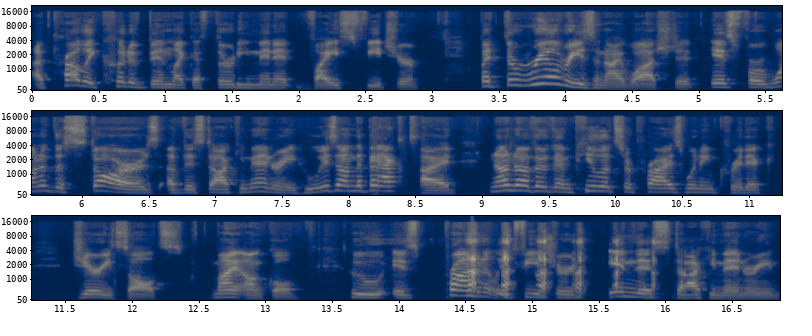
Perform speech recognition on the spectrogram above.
I probably could have been like a 30 minute Vice feature. But the real reason I watched it is for one of the stars of this documentary, who is on the backside, none other than Pulitzer Prize winning critic Jerry Saltz, my uncle, who is prominently featured in this documentary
